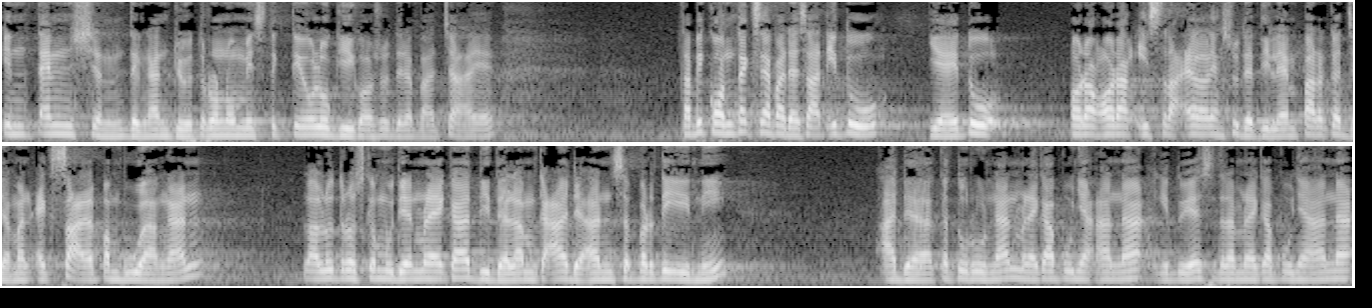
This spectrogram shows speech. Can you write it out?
intention dengan deuteronomistik teologi kalau saudara baca ya tapi konteksnya pada saat itu yaitu orang-orang Israel yang sudah dilempar ke zaman eksil pembuangan lalu terus kemudian mereka di dalam keadaan seperti ini ada keturunan mereka punya anak gitu ya setelah mereka punya anak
